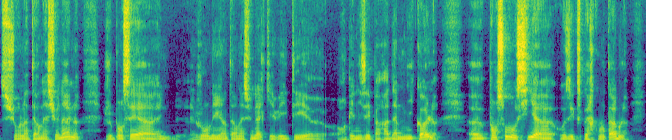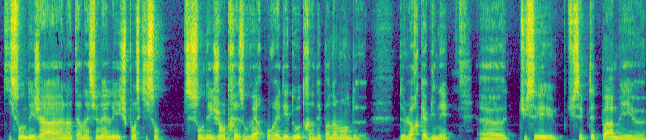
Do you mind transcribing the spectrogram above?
sur l'international. Je pensais à la journée internationale qui avait été organisée par Adam Nicole. pensons aussi aux experts comptables qui sont déjà à l'international et je pense qu'ils sont sont des gens très ouverts pour aider d'autres indépendamment de de leur cabinet. Euh, tu sais, tu sais peut-être pas, mais euh,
